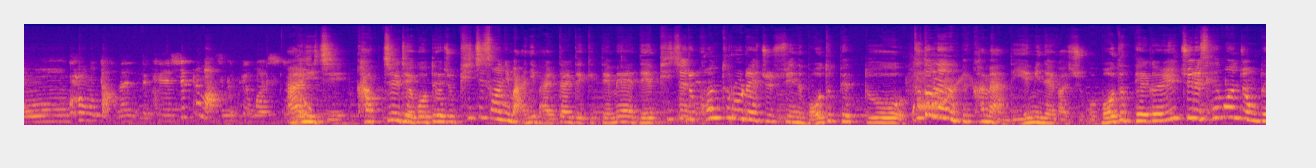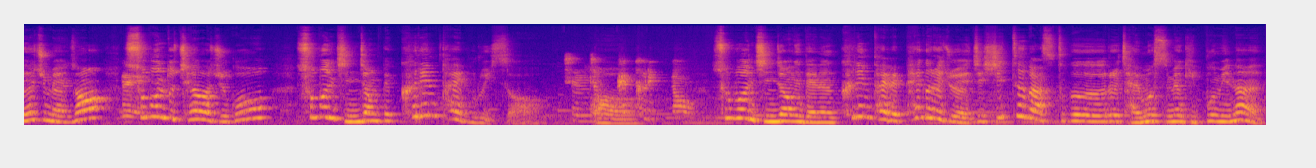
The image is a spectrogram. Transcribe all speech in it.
어 그런 것도 안 했는데 그냥 시트 마스크팩만 했어요? 아니지. 각질 제거도 해주고 피지선이 많이 발달됐기 때문에 내 피지를 컨트롤 해줄 수 있는 머드팩도 뜯어내는 팩 하면 안 돼. 예민해가지고. 머드팩을 일주일에 세 번 정도 해주면서 네. 수분도 채워주고 수분 진정팩 크림 타입으로 있어 진짜 어. 팩 크림요 수분 진정이 되는 크림 타입의 팩을 해줘야지 시트 마스크를 잘못 쓰면 기쁨이는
